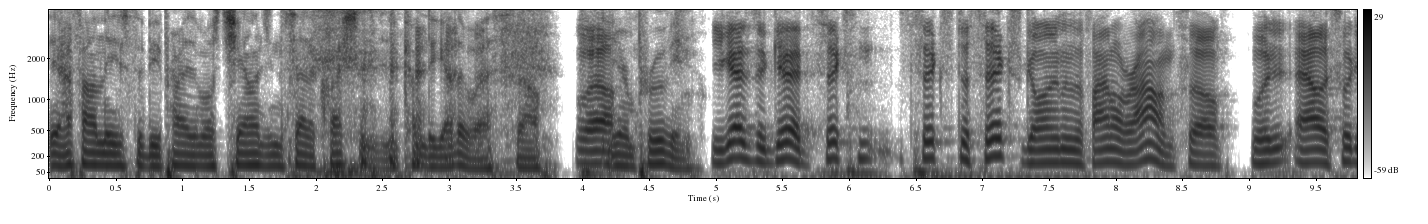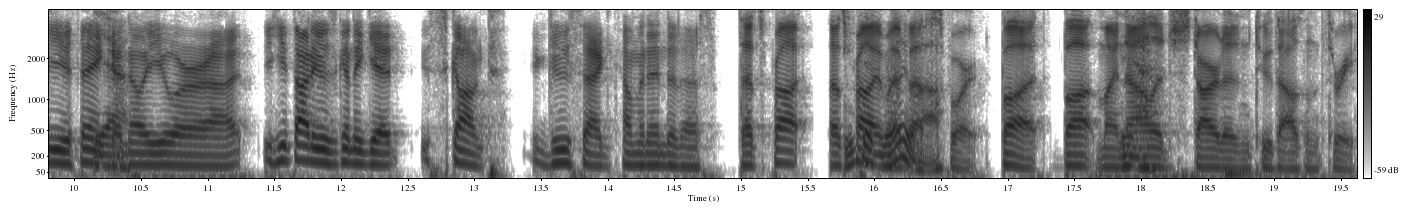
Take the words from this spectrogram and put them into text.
Yeah, I found these to be probably the most challenging set of questions you come together with. So Well, you're improving. you guys did good. Six, six to six going in the final round. So, what, Alex, what do you think? I know you were. Uh, he thought he was going to get skunked, goose egg coming into this. That's probably that's You did probably my really best well. sport. But but my Yeah. knowledge started in 2003.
